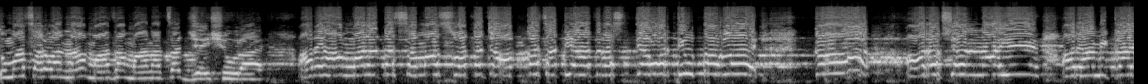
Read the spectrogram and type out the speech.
तुम्हा सर्वांना माझा मानाचा जय शिवराय. अरे हा मराठा समाज स्वतःच्या हक्कासाठी आज रस्त्यावरती उतरलाय. का? आरक्षण नाही. अरे आम्ही काय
